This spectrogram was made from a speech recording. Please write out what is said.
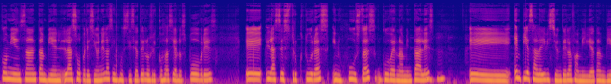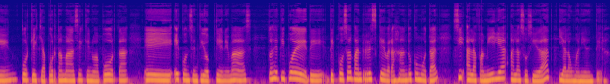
comienzan también las opresiones, las injusticias de los ricos hacia los pobres, eh, las estructuras injustas gubernamentales. Eh, empieza la división de la familia también, porque el que aporta más, el que no aporta, eh, el consentido obtiene más. Todo ese tipo de, de, cosas van resquebrajando como tal, sí, a la familia, a la sociedad y a la humanidad entera.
